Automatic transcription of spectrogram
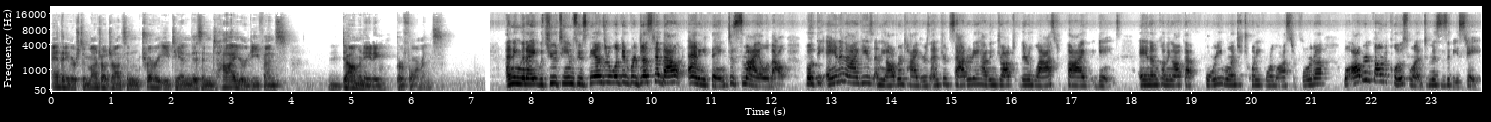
Anthony Richardson, Montrell Johnson, Trevor Etienne, this entire defense dominating performance. Ending the night with two teams whose fans are looking for just about anything to smile about. Both the A&M Aggies and the Auburn Tigers entered Saturday having dropped their last five games. A&M coming off that 41 to 24 loss to Florida, while Auburn found a close one to Mississippi State.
